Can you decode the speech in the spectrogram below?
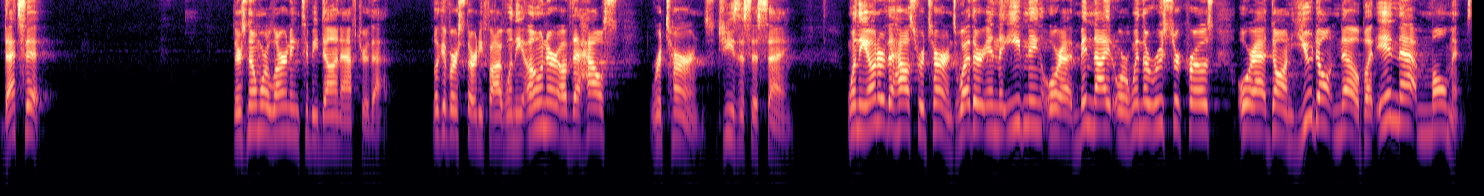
That's it. There's no more learning to be done after that. Look at verse 35. When the owner of the house returns, Jesus is saying, when the owner of the house returns, whether in the evening or at midnight or when the rooster crows or at dawn, you don't know. But in that moment,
